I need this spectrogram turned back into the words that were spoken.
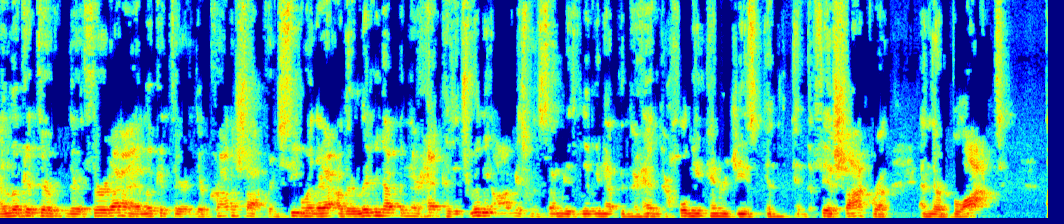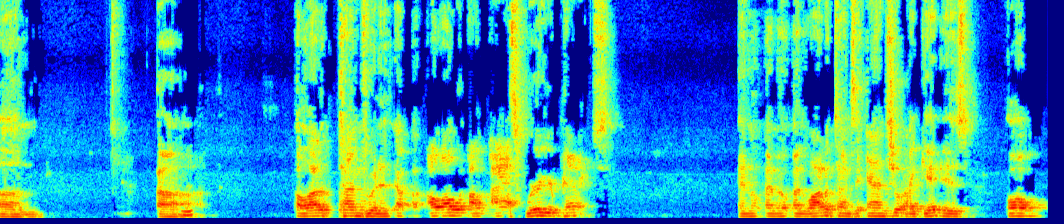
I look at their, their third eye, I look at their, their crown chakra and see where they are. Are they living up in their head? Because it's really obvious when somebody's living up in their head and they're holding energies in, in the fifth chakra and they're blocked. Um, uh, a lot of times when it, I'll, I'll ask, where are your parents? And, and a lot of times the answer I get is, oh,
